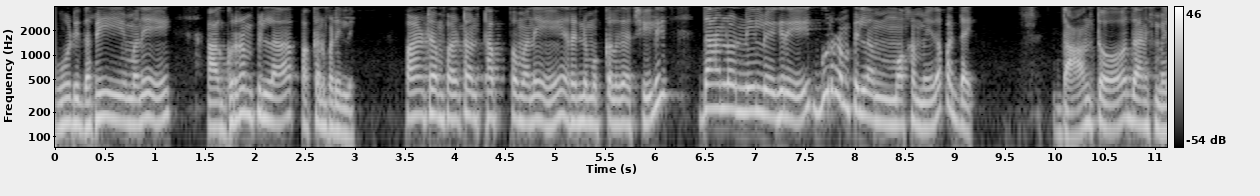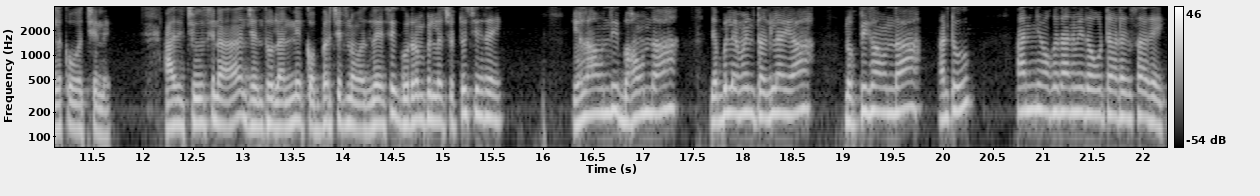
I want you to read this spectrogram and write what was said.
ఊడి దభీమని ఆ గుర్రం పిల్ల పక్కన పడింది. పడటం పడటం టప్పమని రెండు ముక్కలుగా చీలి దానిలో నీళ్ళు ఎగిరి గుర్రం పిల్ల మొహం మీద పడ్డాయి. దాంతో దానికి మెలకు వచ్చింది. అది చూసిన జంతువులన్నీ కొబ్బరి చెట్టును వదిలేసి గుర్రం పిల్ల చుట్టూ చేరాయి. ఎలా ఉంది? బాగుందా? దెబ్బలు ఏమైనా తగిలాయా? నొప్పిగా ఉందా? అంటూ అన్నీ ఒకదాని మీద ఒకటి అడగసాగాయి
